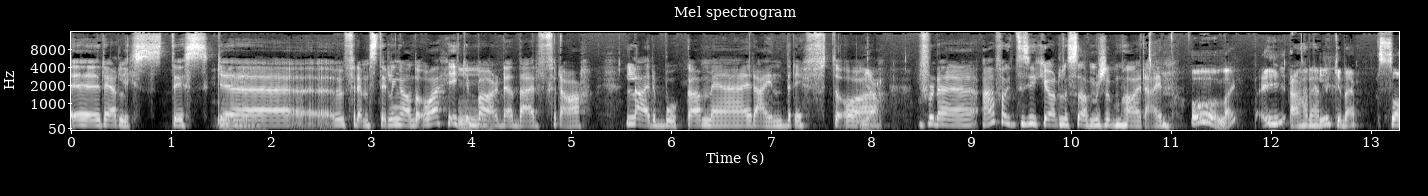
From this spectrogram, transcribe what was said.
eh, realistisk mm. fremstilling av det òg. Ikke bare det der fra læreboka med reindrift og Ja. For det er faktisk ikke alle samer som har rein. Å nei, jeg har heller ikke det. Så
